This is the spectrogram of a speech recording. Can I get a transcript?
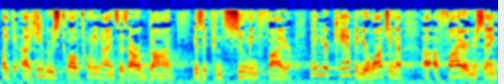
like uh, Hebrews 12:29 says, "Our God is a consuming fire." Maybe you're camping, you're watching a, a, a fire, and you're saying,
